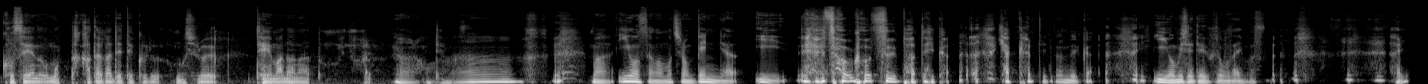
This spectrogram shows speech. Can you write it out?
個性の持った方が出てくる面白いテーマだなと思いなるほどな。まあ、イオンさんはもちろん便利な、いい 総合スーパーというか、百貨店というか、いいお店でございます。はい。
